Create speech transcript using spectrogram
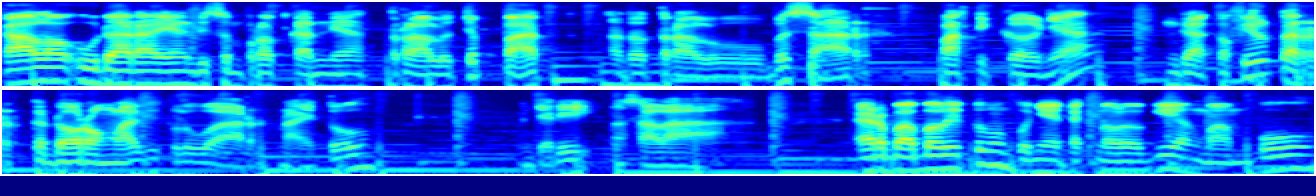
Kalau udara yang disemprotkannya terlalu cepat atau terlalu besar partikelnya nggak ke filter kedorong lagi keluar. Nah itu menjadi masalah. Air bubble itu mempunyai teknologi yang mampu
